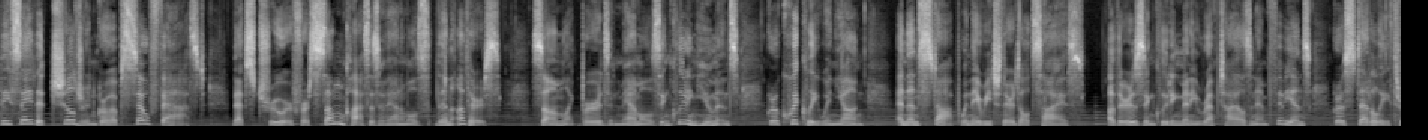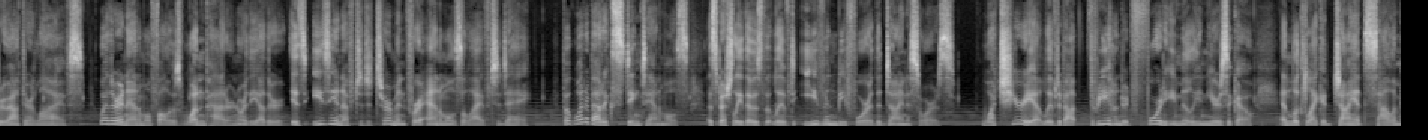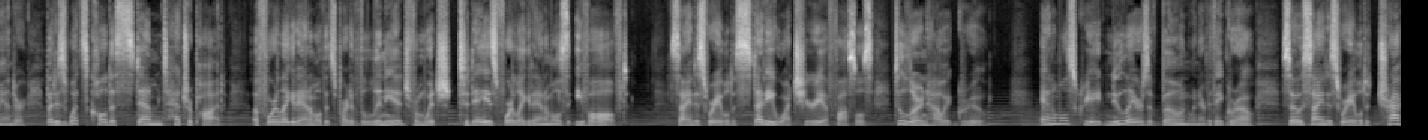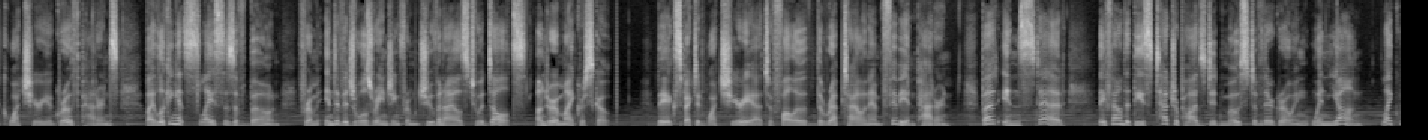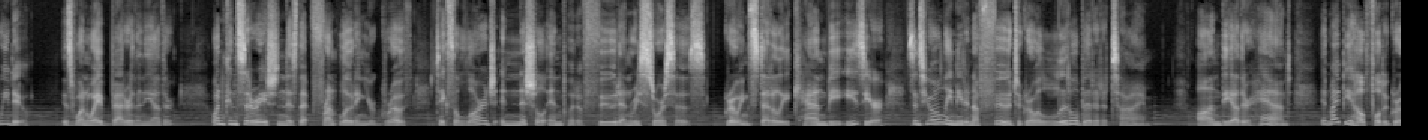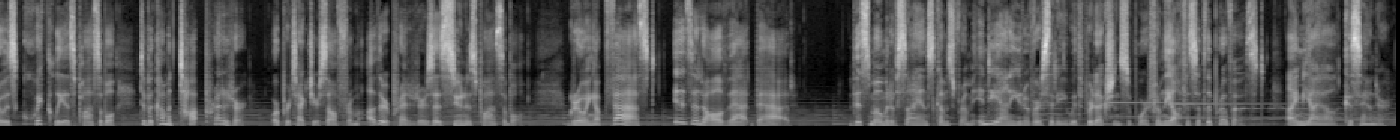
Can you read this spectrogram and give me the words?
They say that children grow up so fast. That's truer for some classes of animals than others. Some, like birds and mammals, including humans, grow quickly when young and then stop when they reach their adult size. Others, including many reptiles and amphibians, grow steadily throughout their lives. Whether an animal follows one pattern or the other is easy enough to determine for animals alive today. But what about extinct animals, especially those that lived even before the dinosaurs? Whatcheeria lived about 340 million years ago and looked like a giant salamander, but is what's called a stem tetrapod, a four legged animal that's part of the lineage from which today's four legged animals evolved. Scientists were able to study Whatcheeria fossils to learn how it grew. Animals create new layers of bone whenever they grow, so scientists were able to track Whatcheeria growth patterns by looking at slices of bone from individuals ranging from juveniles to adults under a microscope. They expected Whatcheeria to follow the reptile and amphibian pattern, but instead, they found that these tetrapods did most of their growing when young, like we do. Is one way better than the other? One consideration is that front loading your growth takes a large initial input of food and resources. Growing steadily can be easier since you only need enough food to grow a little bit at a time. On the other hand, it might be helpful to grow as quickly as possible to become a top predator or protect yourself from other predators as soon as possible. Growing up fast isn't all that bad. This moment of science comes from Indiana University with production support from the Office of the Provost. I'm Yael Ksander.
